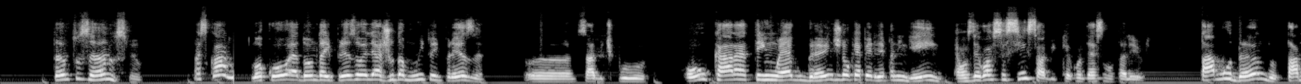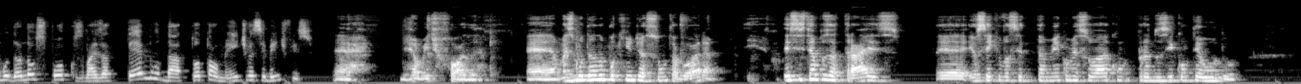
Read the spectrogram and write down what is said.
tantos anos, meu. Mas claro, Loco é dono da empresa ou ele ajuda muito a empresa, uh, sabe? Tipo, ou o cara tem um ego grande e não quer perder para ninguém. É uns negócios assim, sabe, que acontece na luta livre. Tá mudando, tá mudando aos poucos, mas até mudar totalmente vai ser bem difícil. É, realmente foda. É, mas mudando um pouquinho de assunto agora, esses tempos atrás, é, eu sei que você também começou a produzir conteúdo.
